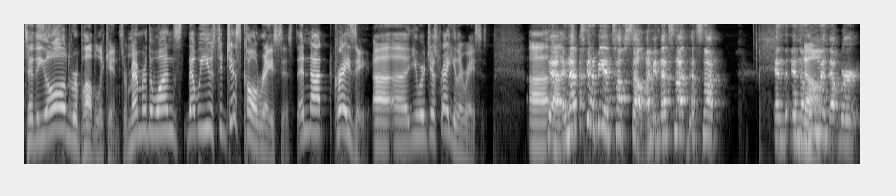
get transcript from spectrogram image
to the old Republicans, remember the ones that we used to just call racist and not crazy. Uh, uh, you were just regular racist. Uh, yeah, and that's going to be a tough sell. I mean, that's not that's not the, in the No. moment that we're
